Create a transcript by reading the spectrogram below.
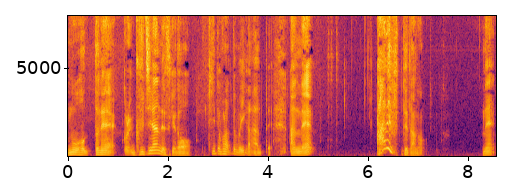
もうほんとね、これ愚痴なんですけど、聞いてもらってもいいかなって。あのね、雨降ってたの。ね。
